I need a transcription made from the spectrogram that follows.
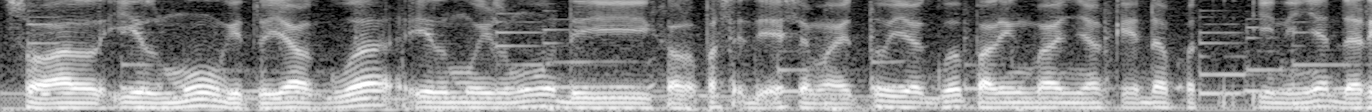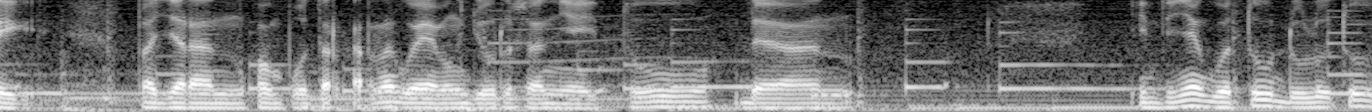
soal ilmu gitu ya. Gue ilmu-ilmu di kalau pas di SMA itu ya gue paling banyak ya dapat ininya dari pelajaran komputer. Karena gue emang jurusannya itu dan intinya gue tuh dulu tuh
